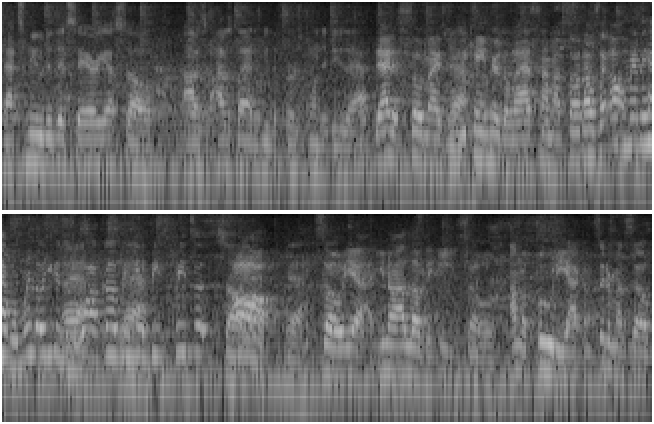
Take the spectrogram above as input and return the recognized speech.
that's new to this area, so I was I was glad to be the first one to do that. That is so nice. When Yeah. we came here the last time I saw it, I was like, oh man, they have a window. You can just Yeah. walk up and Yeah. get a piece of pizza. So, oh. yeah. So yeah, you know, I love to eat. So I'm a foodie. I consider myself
